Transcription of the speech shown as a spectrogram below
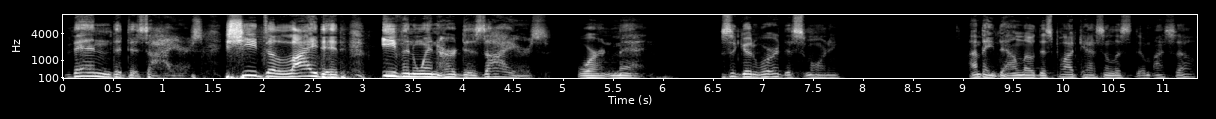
then the desires. She delighted even when her desires weren't met. Is a good word this morning. I may download this podcast and listen to it myself.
